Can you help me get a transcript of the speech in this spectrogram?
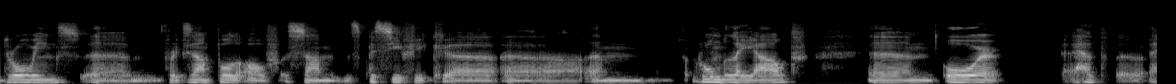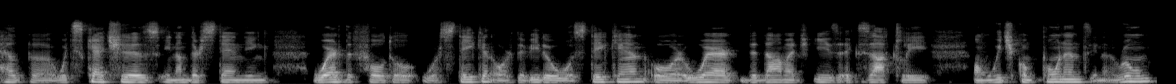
drawings, um, for example, of some specific uh, uh, um, room layout, um, or help uh, help uh, with sketches in understanding where the photo was taken or the video was taken or where the damage is exactly on which component in a room.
